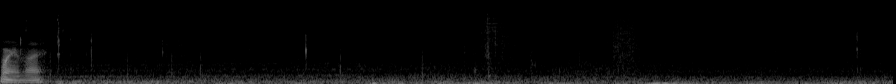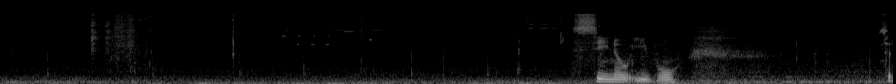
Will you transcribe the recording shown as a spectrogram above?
Where am I? See no evil. It's a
